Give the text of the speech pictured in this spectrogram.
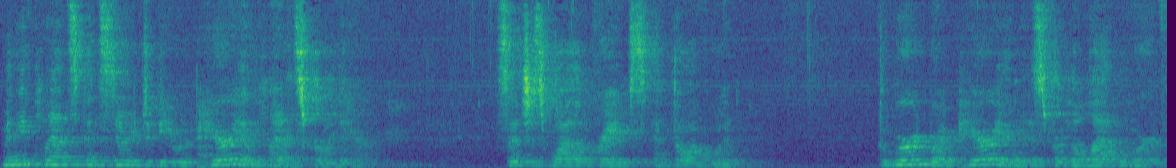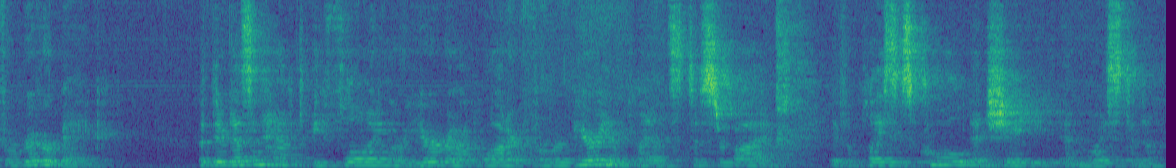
Many plants considered to be riparian plants grow there, such as wild grapes and dogwood. The word riparian is from the Latin word for riverbank, but there doesn't have to be flowing or year-round water for riparian plants to survive if a place is cool and shady and moist enough.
